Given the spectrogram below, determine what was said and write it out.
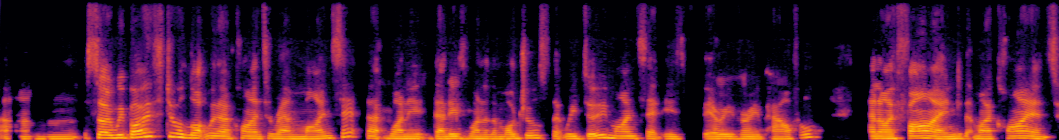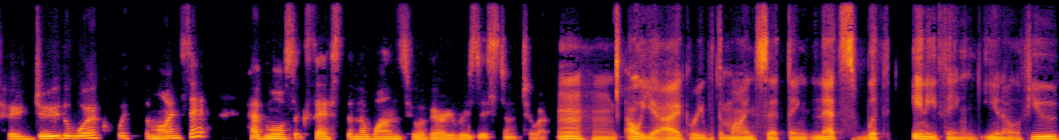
Um, so we both do a lot with our clients around mindset. That one is, that is one of the modules that we do. Mindset is very very powerful, and I find that my clients who do the work with the mindset have more success than the ones who are very resistant to it. Mm-hmm. Oh yeah, I agree with the mindset thing, and that's with anything. You know, if you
